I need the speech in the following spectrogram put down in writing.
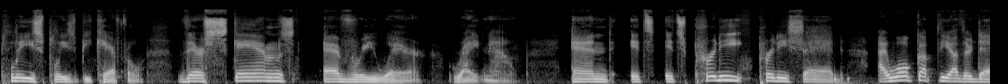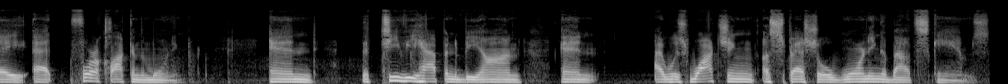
please, please be careful. There's scams everywhere right now. And it's it's pretty pretty sad. I woke up the other day at four o'clock in the morning, and the TV happened to be on, and I was watching a special warning about scams.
